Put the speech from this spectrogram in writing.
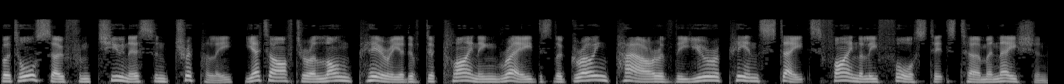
but also from Tunis and Tripoli, yet after a long period of declining raids the growing power of the European states finally forced its termination.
